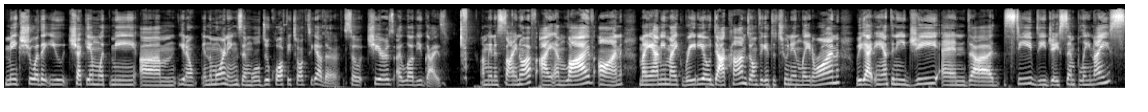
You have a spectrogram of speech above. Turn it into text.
make sure that you check in with me, um, you know, in the mornings and we'll do coffee talk together. So cheers. I love you guys. I'm going to sign off. I am live on MiamiMikeRadio.com. Don't forget to tune in later on. We got Anthony G and uh, Steve, DJ Simply Nice.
